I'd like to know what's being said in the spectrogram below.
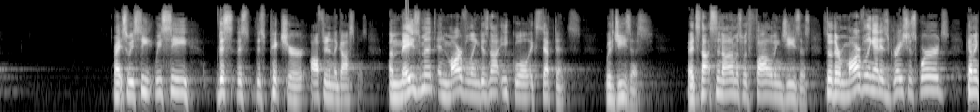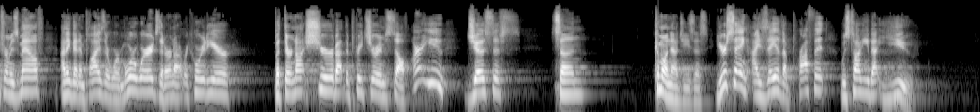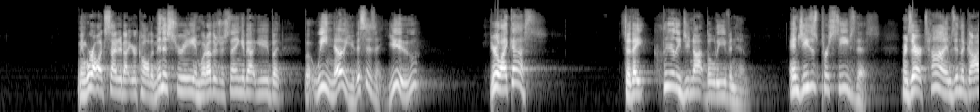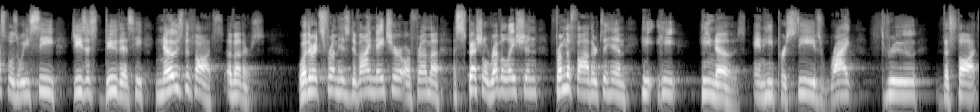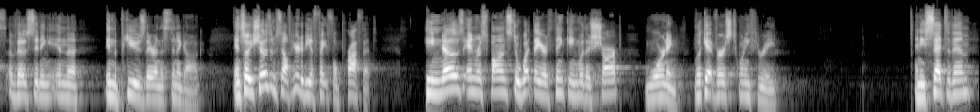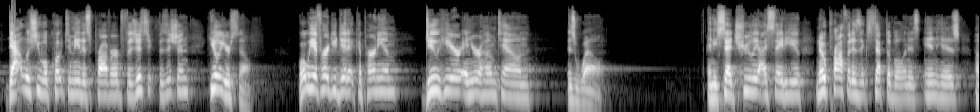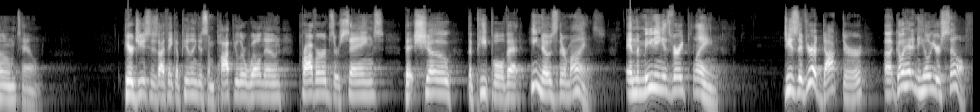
Right? So we see, we see this, this, this picture often in the Gospels. Amazement and marveling does not equal acceptance with Jesus. It's not synonymous with following Jesus. So they're marveling at his gracious words coming from his mouth. I think that implies there were more words that are not recorded here but they're not sure about the preacher himself. Aren't you Joseph's son? Come on now, Jesus. You're saying Isaiah the prophet was talking about you. I mean, we're all excited about your call to ministry and what others are saying about you, but, but we know you. This isn't you. You're like us. So they clearly do not believe in him. And Jesus perceives this. Friends, there are times in the Gospels we see Jesus do this. He knows the thoughts of others. Whether it's from his divine nature or from a, a special revelation from the Father to him, he, he, he knows and he perceives right through the thoughts of those sitting in the, in the pews there in the synagogue. And so he shows himself here to be a faithful prophet. He knows and responds to what they are thinking with a sharp warning. Look at verse 23. And he said to them, Doubtless you will quote to me this proverb Physician, heal yourself. What we have heard you did at Capernaum, do here in your hometown as well. And he said, Truly I say to you, no prophet is acceptable in his, in his hometown. Here, Jesus is, I think, appealing to some popular, well known proverbs or sayings that show the people that he knows their minds. And the meaning is very plain. Jesus, if you're a doctor, uh, go ahead and heal yourself.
